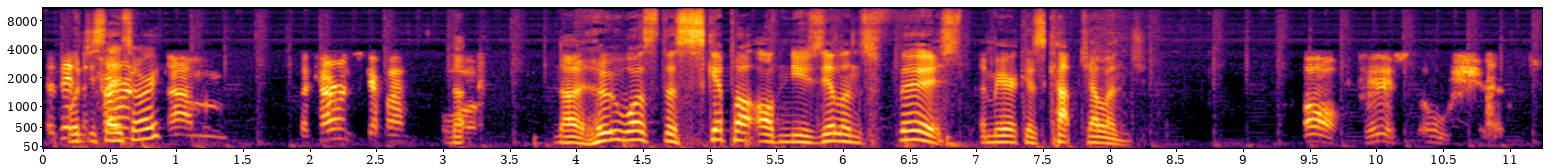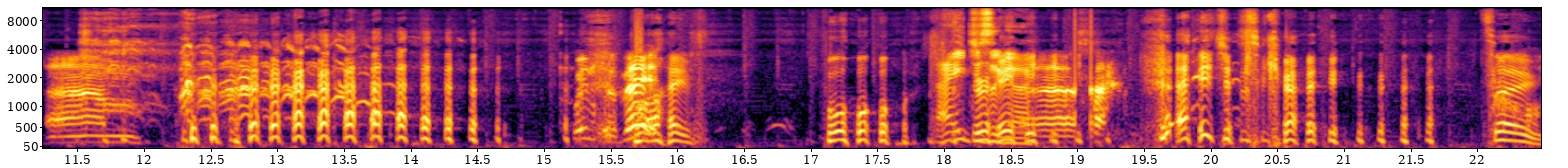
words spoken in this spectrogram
What'd you say, sorry? Um, the current skipper. Or, No. No, who was the skipper of New Zealand's first America's Cup challenge? Oh, first. Oh shit. Um. when was that? Five, four, Ages three, ago. Uh, ages ago. Two,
